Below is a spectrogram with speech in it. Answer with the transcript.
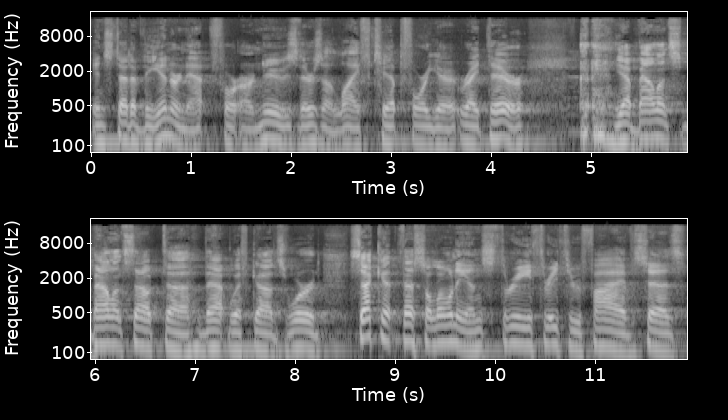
instead of the internet for our news. There's a life tip for you right there. yeah, balance, balance out uh, that with God's Word. Second Thessalonians 3 3 through 5 says,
